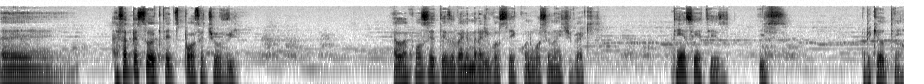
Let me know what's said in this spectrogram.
É essa pessoa que está disposta a te ouvir, ela com certeza vai lembrar de você quando você não estiver aqui. Tenha certeza. Isso. Porque eu tenho.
